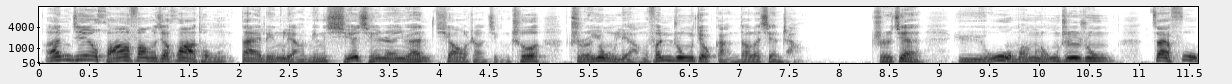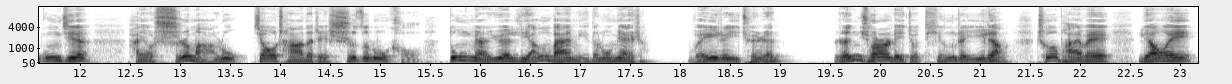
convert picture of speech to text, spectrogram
安金华放下话筒，带领两名协勤人员跳上警车，只用两分钟就赶到了现场。只见雨雾朦胧之中，在复工街还有石马路交叉的这十字路口东面约两百米的路面上。围着一群人，人圈里就停着一辆车牌为辽 A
